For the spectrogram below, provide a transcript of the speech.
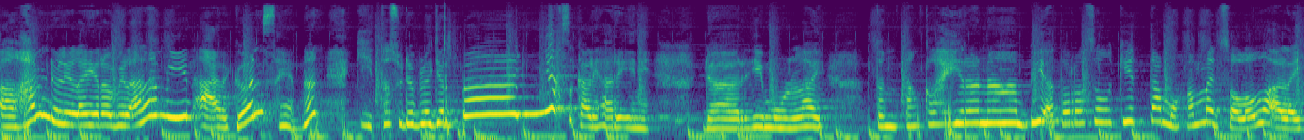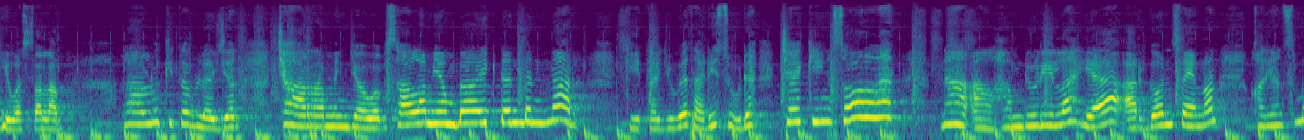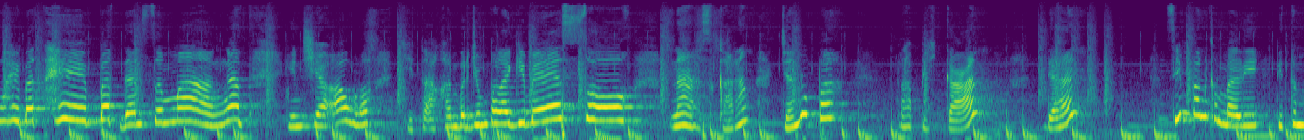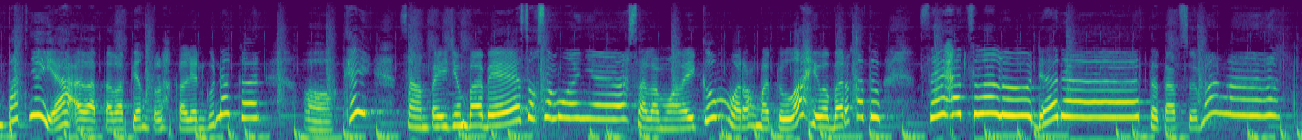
Alhamdulillahirrabbilalamin. Argon, Senon, kita sudah belajar banyak sekali hari ini. Dari mulai tentang kelahiran Nabi atau Rasul kita Muhammad Sallallahu Alaihi Wasallam Lalu kita belajar cara menjawab salam yang baik dan benar. Kita juga tadi sudah checking sholat. Nah Alhamdulillah ya Argon Senon. Kalian semua hebat-hebat dan semangat. Insya Allah kita akan berjumpa lagi besok. Nah sekarang jangan lupa Rapikan dan simpan kembali di tempatnya ya alat-alat yang telah kalian gunakan. Oke sampai jumpa besok semuanya. Assalamualaikum warahmatullahi wabarakatuh. Sehat selalu, dadah. Tetap semangat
